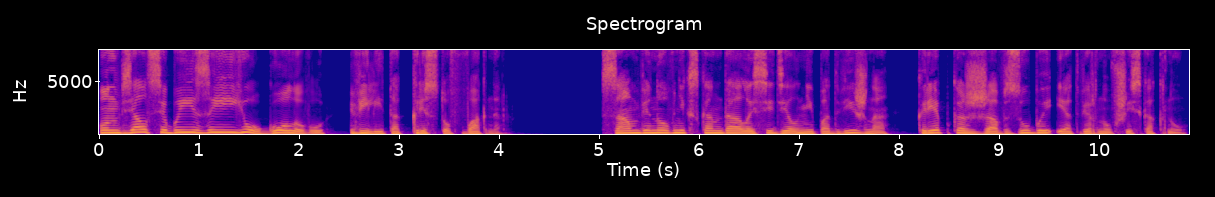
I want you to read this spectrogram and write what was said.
он взялся бы и за ее голову, вели так Кристоф Вагнер. Сам виновник скандала сидел неподвижно, крепко сжав зубы и отвернувшись к окну.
